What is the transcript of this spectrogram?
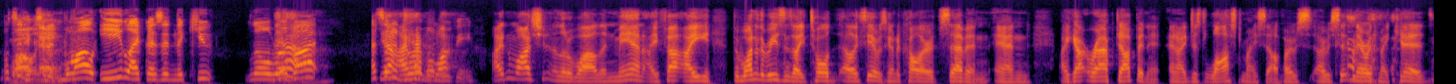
What's Wall-E. it? Wall E, like as in the cute little robot. That's Yeah, an I adorable wa- movie. I hadn't watched it in a little while, and man, I found I the one of the reasons I told Alexia I was going to call her at seven, and I got wrapped up in it, and I just lost myself. I was I was sitting there with my kids,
